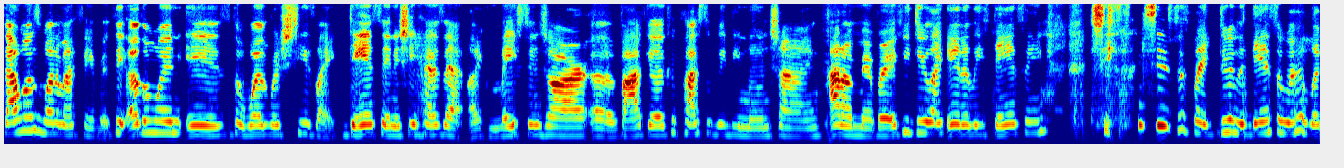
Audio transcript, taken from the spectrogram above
That one's one of my favorites. The other one is the one where she's like dancing and she has that like mason jar of vodka, could possibly be moonshine. I don't remember. If you do like Annalise dancing, she's she's just like doing the dancing with her little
